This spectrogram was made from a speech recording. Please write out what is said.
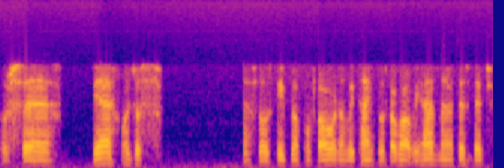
But uh, yeah, we'll just I suppose keep looking forward and be thankful for what we have now at this stage.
